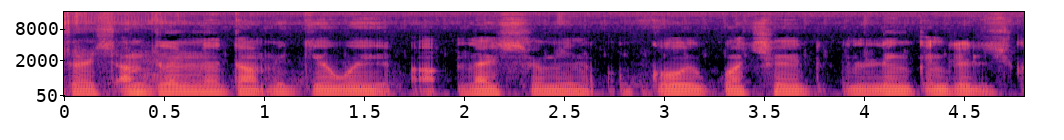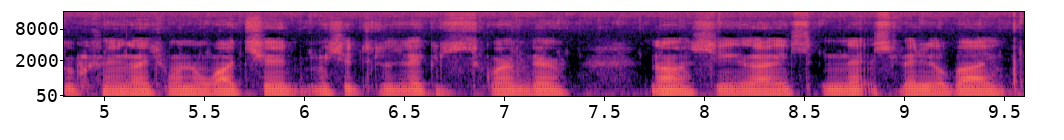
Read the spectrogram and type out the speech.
guys, I'm doing a Dominic giveaway uh, live streaming. Go watch it. Link in the description. You guys want to watch it? Make sure to like and subscribe there. Now, see you guys in the next video. Bye.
